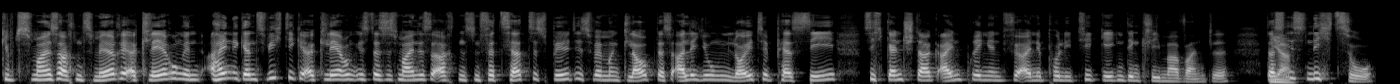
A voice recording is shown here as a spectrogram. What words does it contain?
gibt es meines Erachtens mehrere Erklärungen. Eine ganz wichtige Erklärung ist, dass es meines Erachtens ein verzerrtes Bild ist, wenn man glaubt, dass alle jungen Leute per se sich ganz stark einbringen für eine Politik gegen den Klimawandel. Das ja. ist nicht so.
